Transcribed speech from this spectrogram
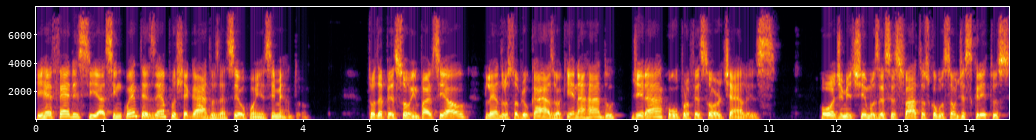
e refere-se a cinquenta exemplos chegados a seu conhecimento. Toda pessoa imparcial, lendo sobre o caso aqui narrado, dirá com o professor Chalice. Ou admitimos esses fatos como são descritos,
